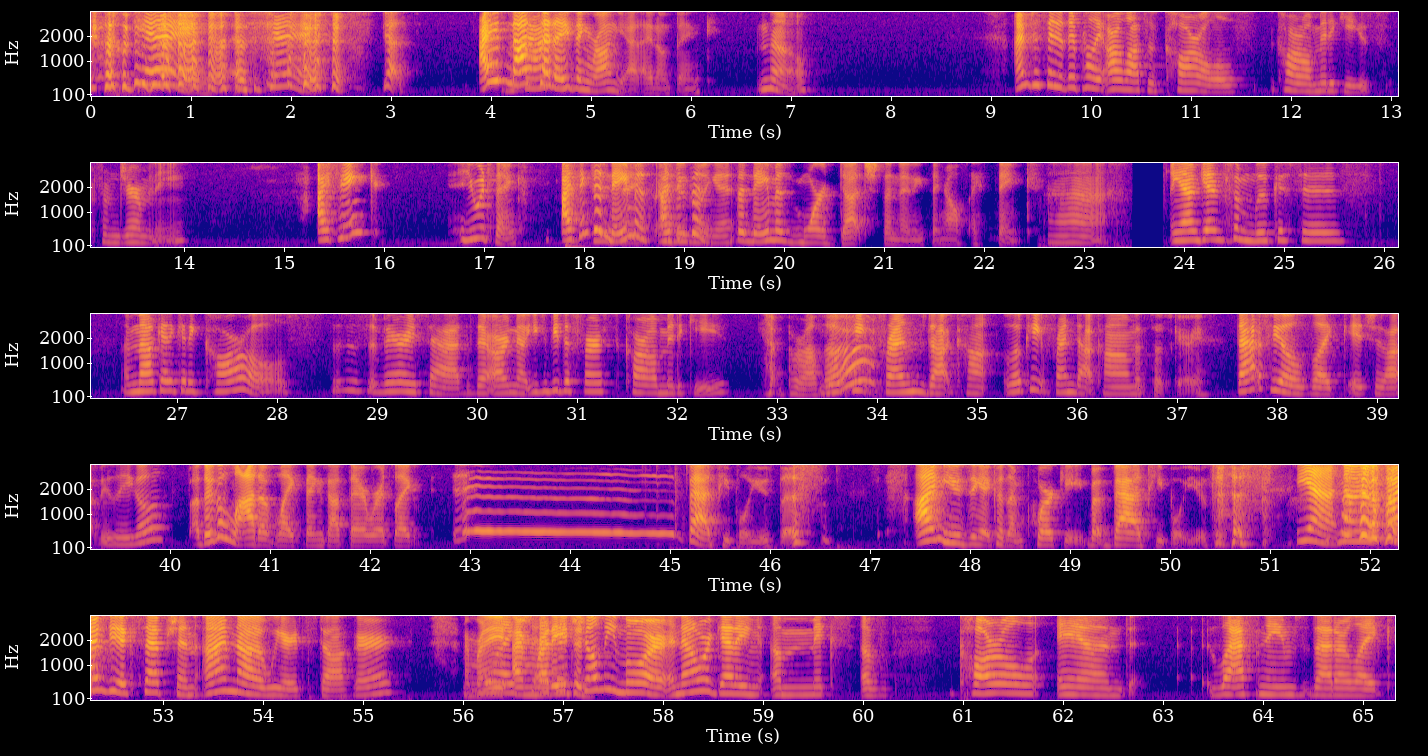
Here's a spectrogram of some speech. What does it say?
okay. okay. yes. I have not That- said anything wrong yet, I don't think. No. I'm just saying that there probably are lots of Carls, Carl Middickys from Germany. I think you would think. I think the name is I'm I think Googling the, it. the name is more Dutch than anything else, I think. Ah. Yeah, I'm getting some Lucases. I'm not getting getting Carls. This is very sad. There are no. You can be the first Carl Middicky. Brother. Locatefriends.com. Locatefriend.com. That's so scary. that feels like it should not be legal. Uh, There's a lot of like things out there where it's like eh, bad people use this. I'm using it because I'm quirky, but bad people use this. Yeah, no, no, I'm the exception. I'm not a weird stalker. I'm ready. Like, I'm ready said, to. show me more. And now we're getting a mix of Carl and last names that are like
